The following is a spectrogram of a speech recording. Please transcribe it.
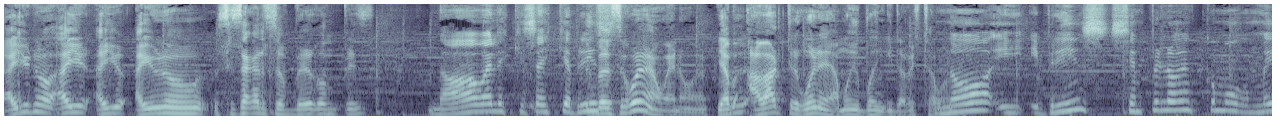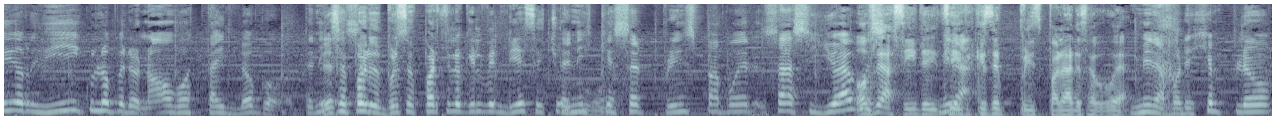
Hay uno, hay, hay, hay uno, se saca el sombrero con Prince. No, weón, es que sabes que Prince. Pero ese bueno era bueno, weón. Y aparte, el bueno era muy buen guitarrista, weón. No, y, y Prince siempre lo ven como medio ridículo, pero no, vos estáis Tenéis, eso es ser, por eso es parte de lo que él vendía ese show. tenéis que ser Prince para poder. O sea, si yo hago. O sea, sí, te- mira, que ser principalar esa weá. mira, por ejemplo,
